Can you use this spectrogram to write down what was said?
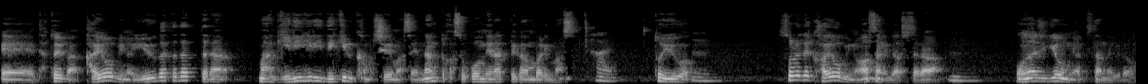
えー例えば火曜日の夕方だったらまあギリギリできるかもしれません。なんとかそこを狙って頑張ります。はい。というわけ、うん。それで火曜日の朝に出したらうん。同じ業務やってたんだけど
